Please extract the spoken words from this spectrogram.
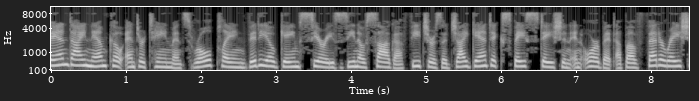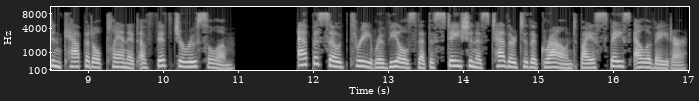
Bandai Namco Entertainment's role-playing video game series Xenosaga features a gigantic space station in orbit above Federation capital planet of Fifth Jerusalem. Episode 3 reveals that the station is tethered to the ground by a space elevator.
